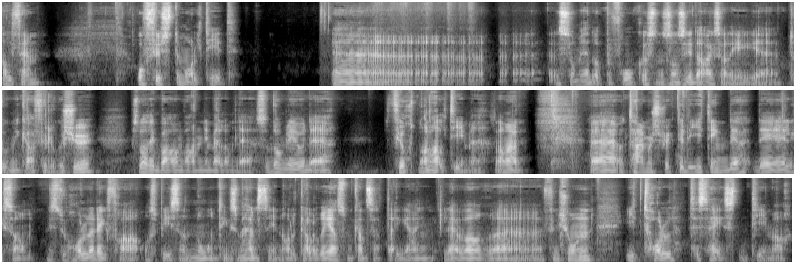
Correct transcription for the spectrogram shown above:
halv fem, og første måltid. Eh, som er da på frokosten, sånn som i dag, så hadde jeg eh, tok min kaffe klokka sju. Så hadde jeg bare vann imellom det. Så da blir jo det 14,5 timer. Sånn uh, og time restricted eating det, det, er liksom hvis du holder deg fra å spise noen ting som helst inneholder kalorier som kan sette i gang leverfunksjonen i 12-16 timer.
